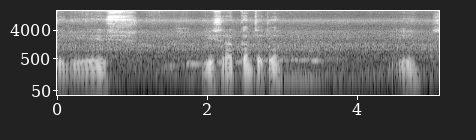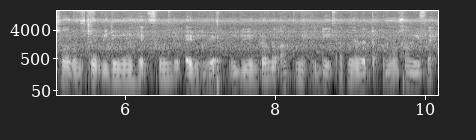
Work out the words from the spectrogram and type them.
aku just just rakam saja. Okay. So untuk video yang headphone tu Eh video, video yang tu Aku yang edit. Aku yang letak semua sound effect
